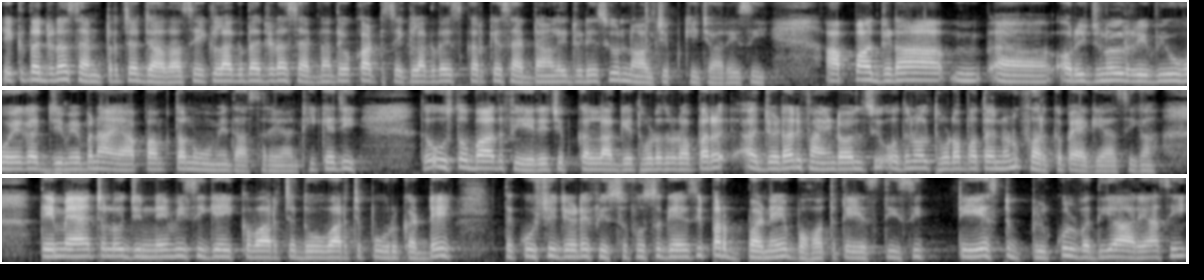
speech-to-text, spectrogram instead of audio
ਇੱਕ ਤਾਂ ਜਿਹੜਾ ਸੈਂਟਰ 'ਚ ਜ਼ਿਆਦਾ ਸੇਕ ਲੱਗਦਾ, ਜਿਹੜਾ ਸਾਈਡਾਂ ਤੇ ਉਹ ਘੱਟ ਸੇਕ ਲੱਗਦਾ, ਇਸ ਕਰਕੇ ਸਾਈਡਾਂ ਵਾਲੇ ਜਿਹੜੇ ਸੀ ਉਹ ਨਾਲ ਚਿਪਕੀ ਜਾ ਰਹੇ ਸੀ। ਆਪਾਂ ਜਿਹੜਾ ਓਰੀਜਨਲ ਰਿਵਿਊ ਹੋਏਗਾ, ਜਿਵੇਂ ਬਣਾਇਆ, ਆਪਾਂ ਤੁਹਾਨੂੰ ਉਵੇਂ ਦੱਸ ਰਹੇ ਹਾਂ, ਠੀਕ ਹੈ ਜੀ? ਤੇ ਉਸ ਤੋਂ ਬਾਅਦ ਫੇਰ ਇਹ ਚਿਪਕਣ ਲੱਗ ਗਏ ਥੋੜਾ ਥੋੜਾ ਪਰ ਜਿਹੜਾ ਰਿਫਾਈਨਡ ਆਇਲ ਸੀ, ਉਹਦੇ ਨਾਲ ਥੋੜਾ ਬਹੁਤਾ ਇਹਨਾਂ ਨੂੰ ਫ਼ਰਕ ਪੈ ਗਿਆ ਸੀਗਾ। ਤੇ ਮੈਂ, ਚਲੋ, ਜਿੰਨੇ ਵੀ ਸੀਗੇ, ਇੱਕ ਵਾਰ 'ਚ, ਦੋ ਵਾਰ 'ਚ ਪੂਰ ਕੱਢੇ, ਤੇ ਕੁਝ ਜਿਹੜੇ ਫਿਸ ਫੁੱਸ ਗਏ ਸੀ, ਪਰ ਬਣੇ ਬਹੁਤ ਟੇਸਟੀ ਸੀ ਟੇਸਟ ਬਿਲਕੁਲ ਵਧੀਆ ਆ ਰਿਹਾ ਸੀ।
